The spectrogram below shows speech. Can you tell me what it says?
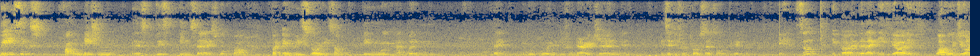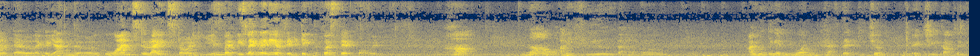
Basics foundation is these things that I spoke about, but every story something will happen that it will go in a different direction and it's a different process altogether. So, இப்போ வந்து like if you're if what would you want to tell like a young girl who wants to write stories but is like very afraid to take the first step forward? Huh. Now I feel um I don't think everyone would have that teacher who actually comes and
